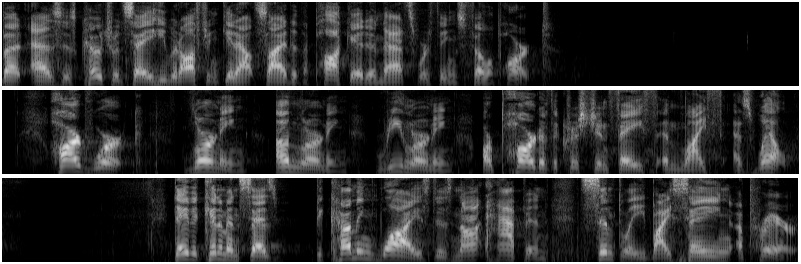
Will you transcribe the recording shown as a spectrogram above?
but as his coach would say, he would often get outside of the pocket, and that's where things fell apart. Hard work, learning, unlearning, relearning are part of the Christian faith and life as well. David Kinnaman says, Becoming wise does not happen simply by saying a prayer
